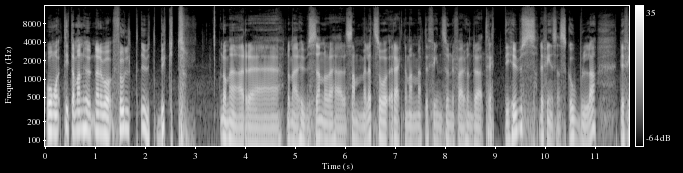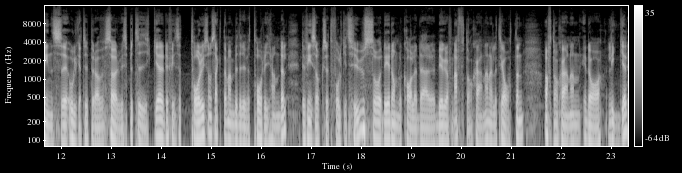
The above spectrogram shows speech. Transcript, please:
Och tittar man hur, när det var fullt utbyggt de här, eh, de här husen och det här samhället så räknar man med att det finns ungefär 130 hus. Det finns en skola, det finns eh, olika typer av servicebutiker, det finns ett torg som sagt där man bedriver torghandel. Det finns också ett Folkets hus och det är de lokaler där biografen Aftonstjärnan eller teatern Aftonstjärnan idag ligger.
